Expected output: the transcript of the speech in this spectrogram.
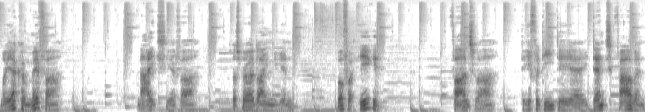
må jeg komme med, far? Nej, siger far. Så spørger drengen igen, hvorfor ikke? Faren svarer, det er fordi det er i dansk farvand.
